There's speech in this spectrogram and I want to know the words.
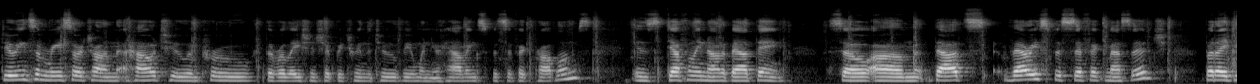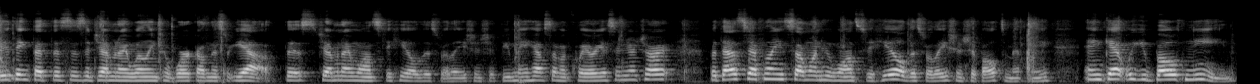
Doing some research on how to improve the relationship between the two of you when you're having specific problems is definitely not a bad thing. So um, that's very specific message. But I do think that this is a Gemini willing to work on this. Yeah, this Gemini wants to heal this relationship. You may have some Aquarius in your chart, but that's definitely someone who wants to heal this relationship ultimately and get what you both need.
